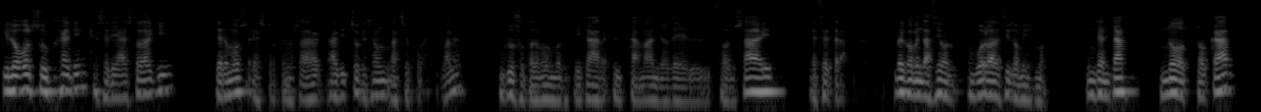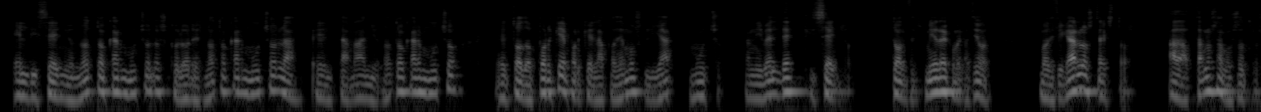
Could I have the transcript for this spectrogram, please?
Y luego el subheading, que sería esto de aquí, tenemos esto, que nos ha, dicho que sea un H4, ¿vale? Incluso podemos modificar el tamaño del font size, etc. Recomendación, vuelvo a decir lo mismo. Intentar no tocar el diseño, no tocar mucho los colores, no tocar mucho el tamaño, no tocar mucho eh, todo. ¿Por qué? Porque la podemos liar mucho a nivel de diseño. Entonces, mi recomendación, modificar los textos, adaptarlos a vosotros,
